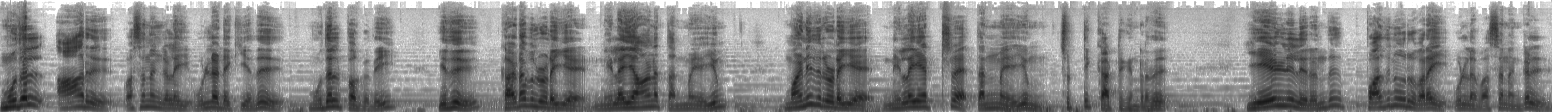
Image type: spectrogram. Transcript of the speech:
முதல் ஆறு வசனங்களை உள்ளடக்கியது முதல் பகுதி. இது கடவுளுடைய நிலையான தன்மையையும் மனிதருடைய நிலையற்ற தன்மையையும் சுட்டிக்காட்டுகின்றது. ஏழிலிருந்து பதினோரு வரை உள்ள வசனங்கள்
